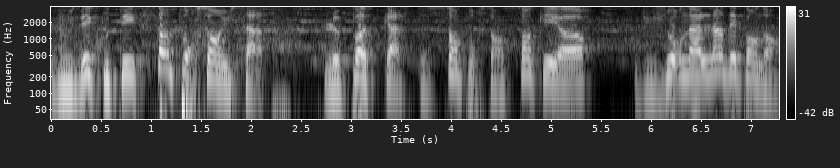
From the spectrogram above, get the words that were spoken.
Vous écoutez 100% USAP, le podcast 100% sans Kéor du journal L'Indépendant.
